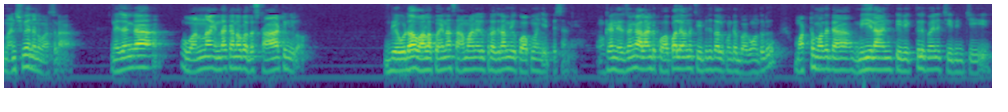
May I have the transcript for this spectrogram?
మనిషివే నన్ను అసలు? నిజంగా నువ్వు అన్నా ఇందాకన్నా కదా స్టార్టింగ్లో దేవుడా వాళ్ళపైన సామాన్యుల ప్రజల మీ కోపం అని చెప్పేసాను. ఓకే నిజంగా అలాంటి కోపాలు ఏమైనా చూపించదలుకుంటే భగవంతుడు మొట్టమొదట మీలాంటి వ్యక్తులపైన చూపించి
